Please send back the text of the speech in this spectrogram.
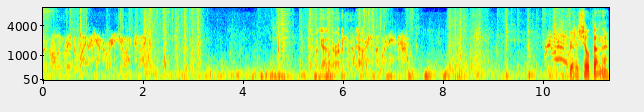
Unrolling razor wire camera ready to activate. Oh god, they're already coming down. Worrying about grenades now. I've got a shield down there.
